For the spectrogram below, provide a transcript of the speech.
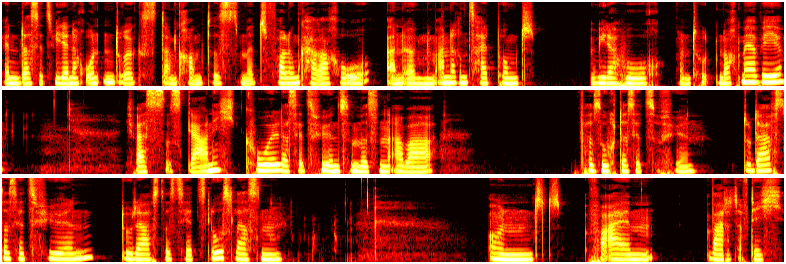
Wenn du das jetzt wieder nach unten drückst, dann kommt es mit vollem Karacho an irgendeinem anderen Zeitpunkt wieder hoch und tut noch mehr weh. Ich weiß, es ist gar nicht cool, das jetzt fühlen zu müssen, aber versuch das jetzt zu fühlen. Du darfst das jetzt fühlen, du darfst das jetzt loslassen. Und vor allem wartet auf dich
